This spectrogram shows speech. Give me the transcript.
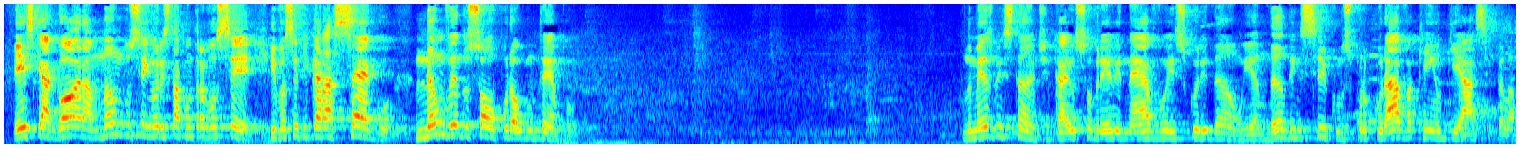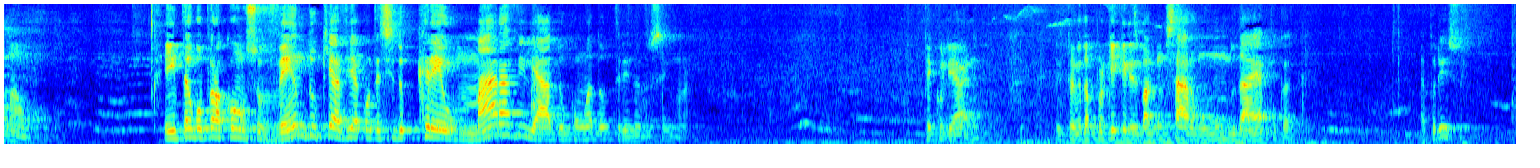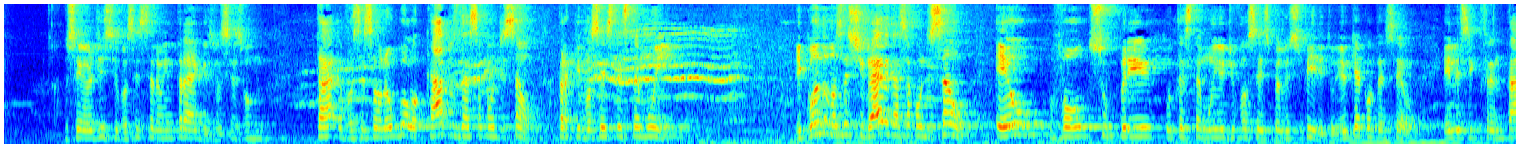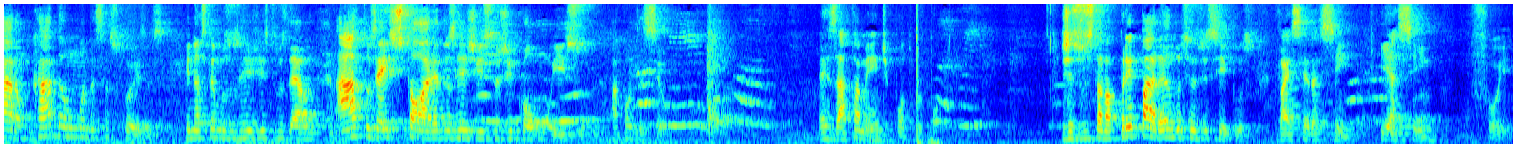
Eis que agora a mão do Senhor está contra você, e você ficará cego, não vendo o sol por algum tempo. No mesmo instante, caiu sobre ele névoa e escuridão, e andando em círculos, procurava quem o guiasse pela mão. Então o procônsul, vendo o que havia acontecido, creu, maravilhado com a doutrina do Senhor. Peculiar, né? Ele pergunta por que, que eles bagunçaram o mundo da época. É por isso. O Senhor disse: vocês serão entregues, vocês vão, tá, vocês serão colocados nessa condição para que vocês testemunhem. E quando vocês estiverem nessa condição, eu vou suprir o testemunho de vocês pelo Espírito. E o que aconteceu? Eles enfrentaram cada uma dessas coisas. E nós temos os registros dela. Atos é a história dos registros de como isso aconteceu. Exatamente, ponto por ponto. Jesus estava preparando os seus discípulos. Vai ser assim. E assim foi.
